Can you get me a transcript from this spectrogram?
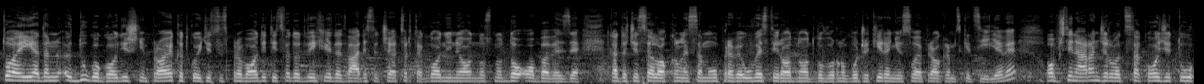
To je jedan dugogodišnji projekat koji će se sprovoditi sve do 2024. godine, odnosno do obaveze kada će sve lokalne samouprave uvesti rodno odgovorno budžetiranje u svoje programske ciljeve. Opština Aranđelovac takođe tu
